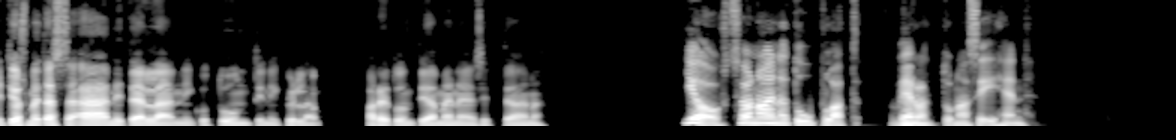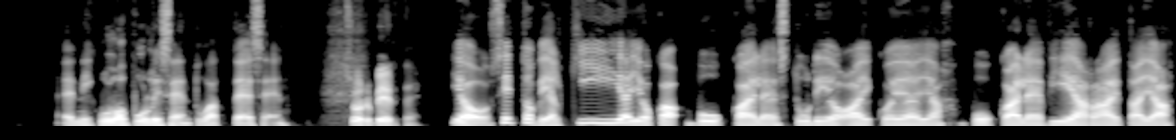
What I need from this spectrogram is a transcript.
että jos me tässä äänitellään niinku tunti, niin kyllä pari tuntia menee sitten aina. joo, se on aina tuplat verrattuna siihen eh, niin kuin lopulliseen tuotteeseen. Suurin piirtein. Joo, sitten on vielä Kiia, joka buukkailee studioaikoja ja buukkailee vieraita ja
